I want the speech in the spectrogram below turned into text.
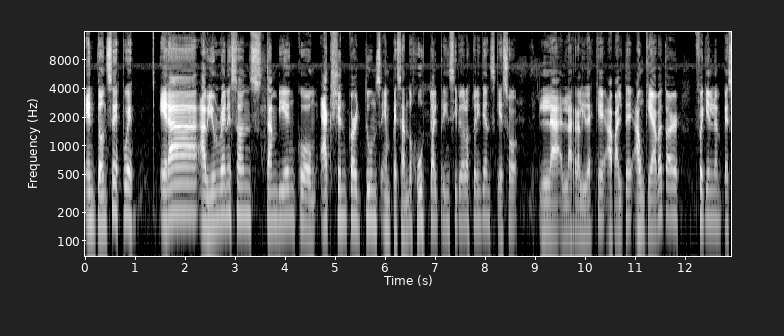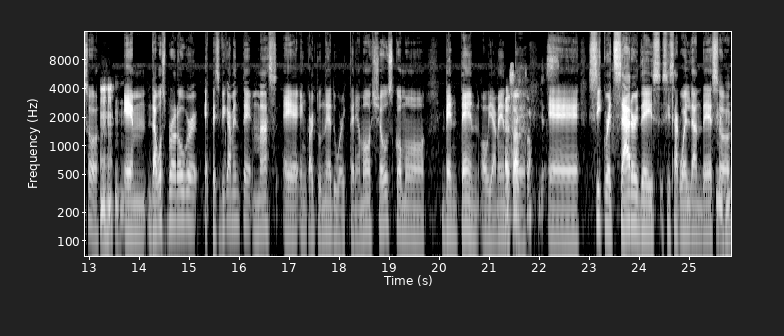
Entonces, pues, era, había un renaissance también con action cartoons empezando justo al principio de los 2010s, que eso, la, la realidad es que aparte, aunque Avatar fue quien lo empezó, em, that was brought over específicamente más eh, en Cartoon Network. Teníamos shows como Ben 10, obviamente. Exacto. Eh, Secret Saturdays, si se acuerdan de eso.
